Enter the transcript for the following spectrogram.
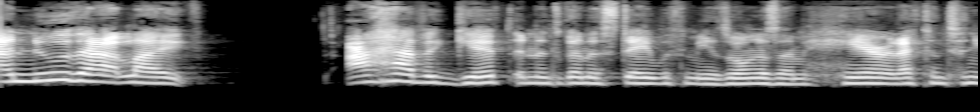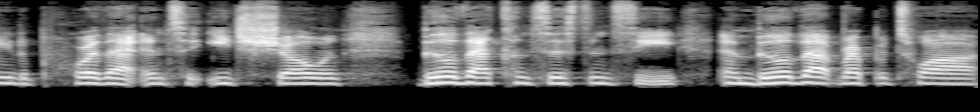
I knew that like I have a gift and it's going to stay with me as long as I'm here. And I continue to pour that into each show and build that consistency and build that repertoire.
